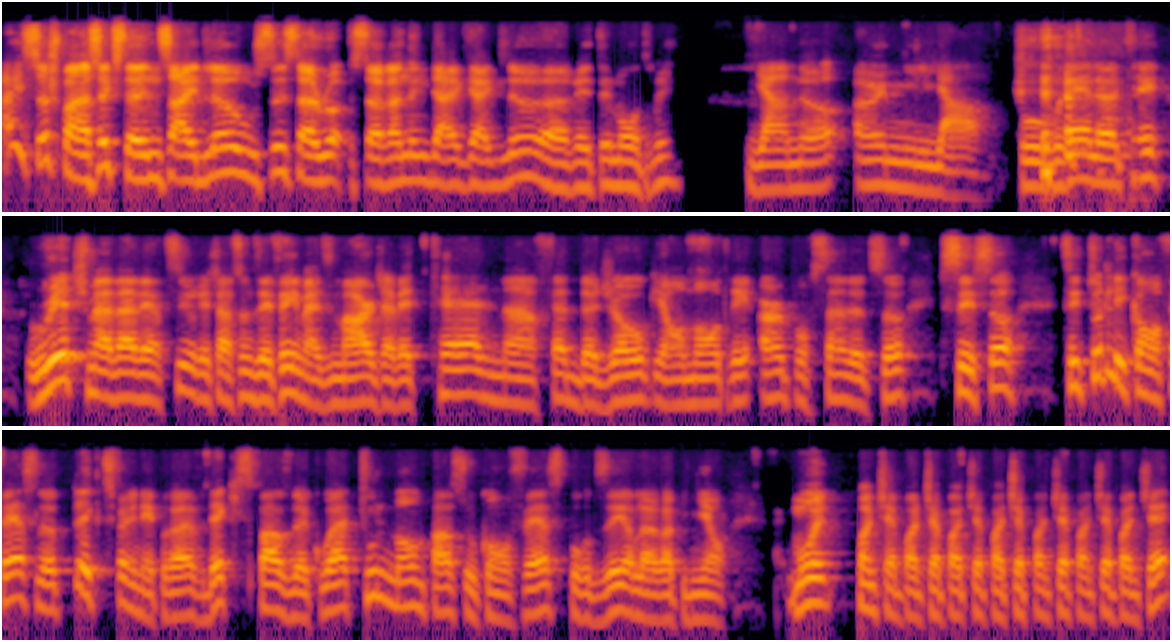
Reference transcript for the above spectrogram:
Hey, ça, je pensais que c'était inside-là ou ça, ce, running gag-là aurait été montré. Il y en a un milliard. Pour vrai, là, tu sais, Rich m'avait averti, Richardson Zephyr, il m'a dit Marge, j'avais tellement fait de jokes, ils ont montré 1% de ça. c'est ça sais, toutes les confesses, là, dès que tu fais une épreuve, dès qu'il se passe de quoi, tout le monde passe aux confesses pour dire leur opinion. Moi, punché, punché, punché, punché, punché, punché, punché.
